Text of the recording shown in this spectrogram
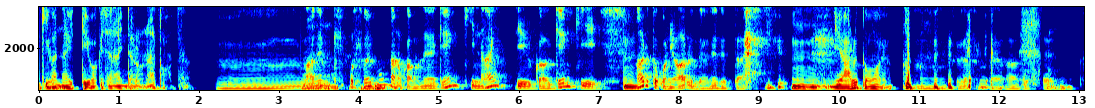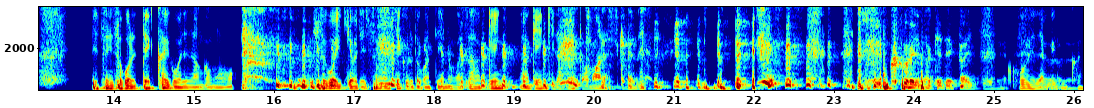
気がないっていうわけじゃないんだろうなと思った。まあでも結構そういうもんなのかもね。元気ないっていうか、元気うんあるとこにはあるんだよね、絶対。うんうん。いや、あると思うよ。うん。そりゃそうだよな、絶対に。別にそこででっかい声でなんかもう、すごい勢いで質問してくるとかっていうのがさ、元あ元気だねと思わない？確かに。声だけでかいっていうね。声だけでかい。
